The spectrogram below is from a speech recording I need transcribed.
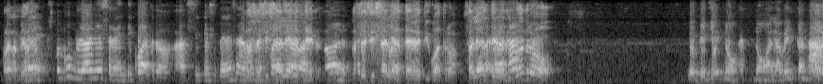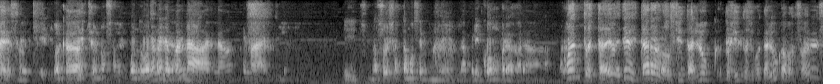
para cambiarlo. Me- Yo cumplo años el 24, así que si tenés algún No sé si sale antes, no sé si sale antes del 24. ¿Sale antes del 24? Lo que tiene, no, no, a la venta no. Por eso, De hecho, cagaste. de hecho, no saben cuándo va a No me salir. lo mandaban, ¿no? Qué mal. Y nosotros ya estamos en, en la precompra para, para- ¿Cuánto está? Debe, debe estar a 200 lucas, 250 lucas más o menos.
